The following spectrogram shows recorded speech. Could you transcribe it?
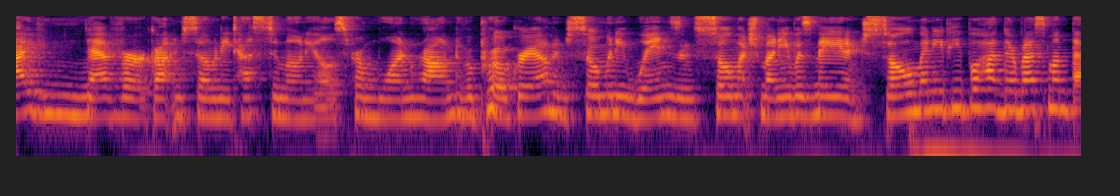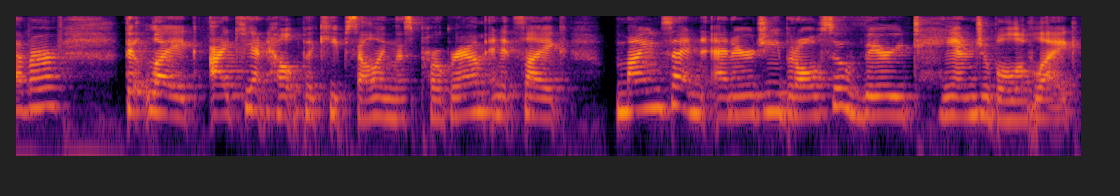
I've never gotten so many testimonials from one round of a program and so many wins and so much money was made and so many people had their best month ever that like I can't help but keep selling this program and it's like mindset and energy, but also very tangible of like,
